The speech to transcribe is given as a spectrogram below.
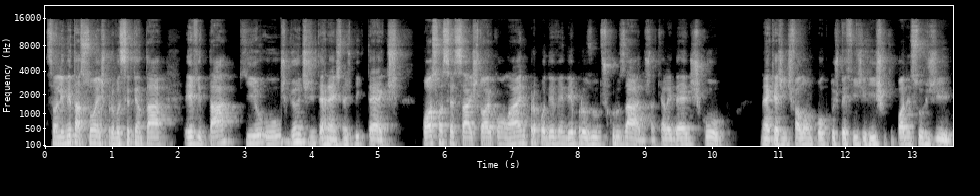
São limitações para você tentar evitar que os gigantes de internet, né, as big techs, possam acessar histórico online para poder vender produtos cruzados, aquela ideia de escopo né, que a gente falou um pouco dos perfis de risco que podem surgir.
